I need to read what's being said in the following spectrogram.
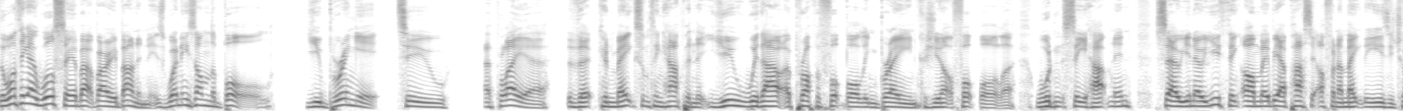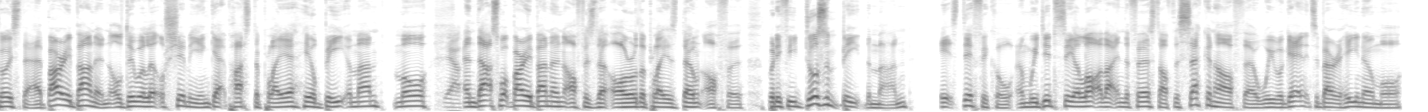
The one thing I will say about Barry Bannan is when he's on the ball, you bring it to a player that can make something happen that you, without a proper footballing brain, because you're not a footballer, wouldn't see happening. So, you know, you think, oh, maybe I pass it off and I make the easy choice there. Barry Bannan will do a little shimmy and get past a player. He'll beat a man more. Yeah. And that's what Barry Bannan offers that our other players don't offer. But if he doesn't beat the man, it's difficult. And we did see a lot of that in the first half. The second half, though, we were getting it to Berahino more.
